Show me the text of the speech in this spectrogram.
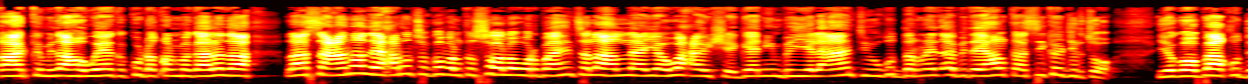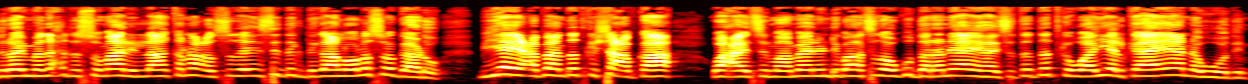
qaar ka mid ah haweenka ku dhaqan magaalada laasacaanood ee xarunta gobolka sool oo warbaahinta la hadlay ayaa waxa ay sheegeen in biyo-la-aantii ugu darnayd abid ay halkaasi ka jirto iyagoo baaq u diray madaxda somalilan kana codsaday in si deg deg ah loola soo gaadho. Biyo ay cabaan dadka shacabka waxay tilmaameen in dhibaatada ugu darani ay haysato dadka waayeelka ah ee aan awoodin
